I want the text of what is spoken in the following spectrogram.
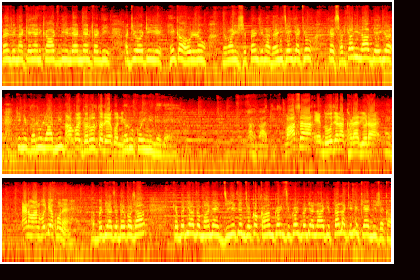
पेंशन के यानी काट दी लेन देन कर दी अटी वटी हिंका हो लो हमारी से पेंशन रहनी चाहिए क्यों? कि सरकारी लाभ दे रही है कि नहीं घरू लाभ नहीं हाँ कोई ज़रूर तो देखो नहीं घरू कोई नहीं दे रहे आ बात है। वासा ये दो जना खड़ा रियोड़ा। एन मान बढ़िया कौन है? अब बढ़िया से देखो सा कि बढ़िया तो माने जीते जो काम कर चुको बढ़िया लागी पहला किन्ने कह नहीं सका।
